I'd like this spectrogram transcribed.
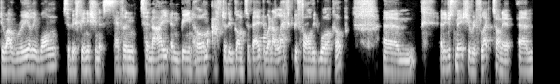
do I really want to be finishing at seven tonight and being home after they've gone to bed when I left before they'd woke up? Um, and it just makes you reflect on it. Um,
